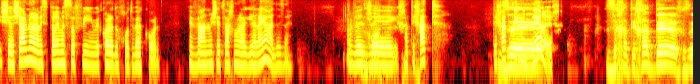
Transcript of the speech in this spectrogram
כשישבנו על המספרים הסופיים וכל הדוחות והכול, הבנו שהצלחנו להגיע ליעד הזה. וזה נכון. חתיכת, חתיכת זה... כאילו דרך. זה חתיכת דרך, זה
